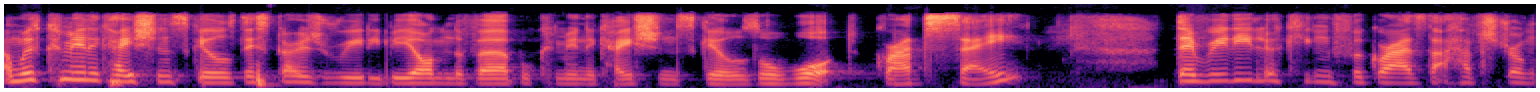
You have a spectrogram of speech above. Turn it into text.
And with communication skills, this goes really beyond the verbal communication skills or what grads say. They're really looking for grads that have strong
